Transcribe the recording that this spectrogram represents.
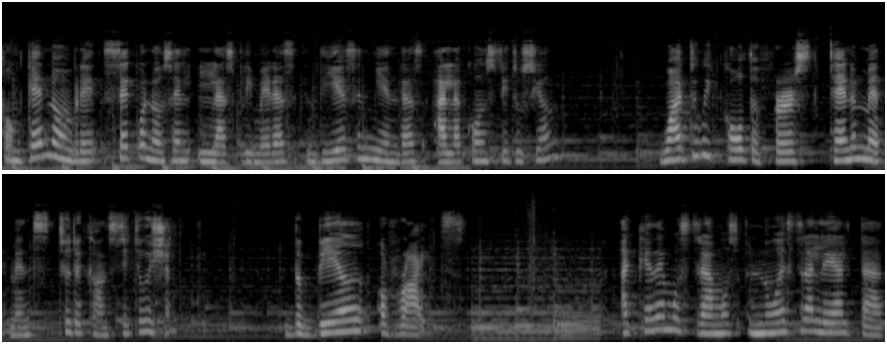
¿Con qué nombre se conocen las primeras 10 enmiendas a la Constitución? What do we call the first 10 amendments to the Constitution? The Bill of Rights. ¿A qué demostramos nuestra lealtad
